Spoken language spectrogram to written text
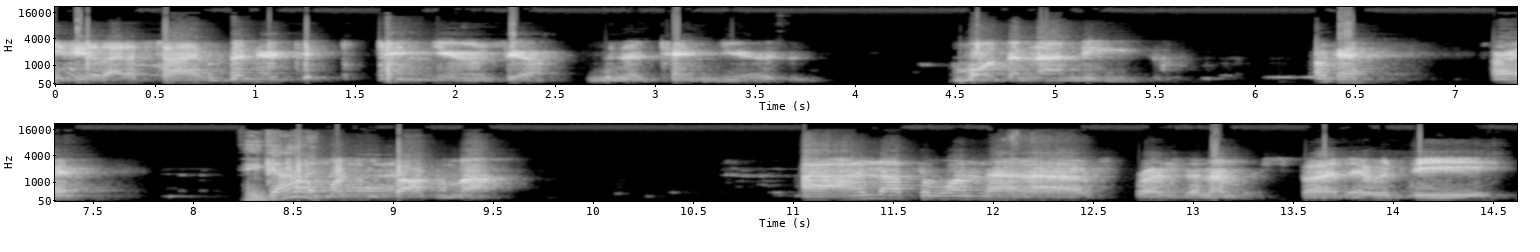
You feel that it's time? I've been here t- ten years. Yeah, been here ten years. More than I need. Okay. All right. He How got it. much you talking about? Uh, I'm not the one that uh, runs the numbers, but it would be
